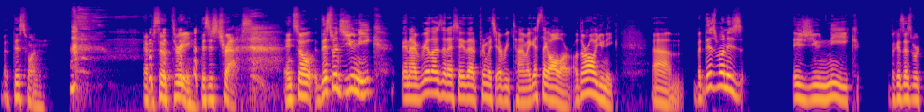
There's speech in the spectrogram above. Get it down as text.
But this one, episode three, this is traps, and so this one's unique. And I realize that I say that pretty much every time. I guess they all are. They're all unique. Um, but this one is is unique because as we're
